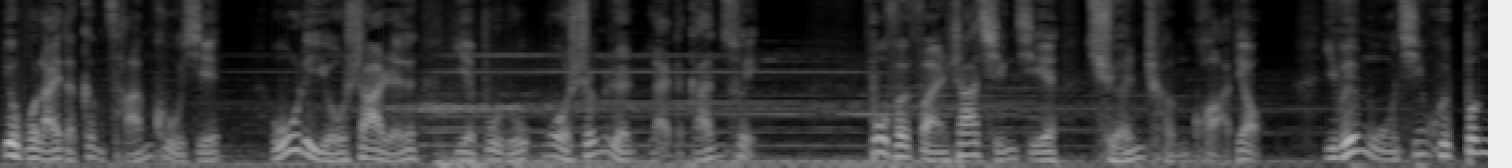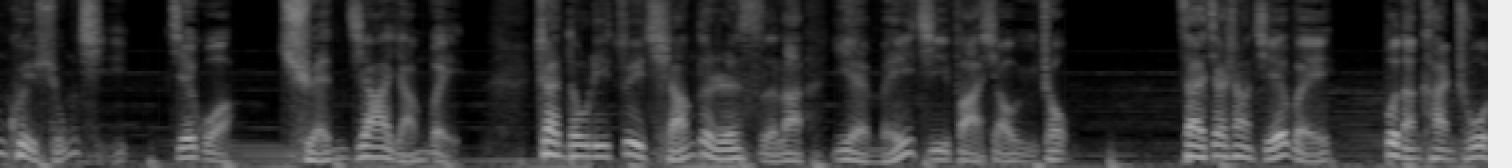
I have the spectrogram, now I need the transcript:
又不来得更残酷些，无理由杀人也不如陌生人来得干脆。部分反杀情节全程垮掉，以为母亲会崩溃雄起，结果全家阳痿。战斗力最强的人死了，也没激发小宇宙。再加上结尾，不难看出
